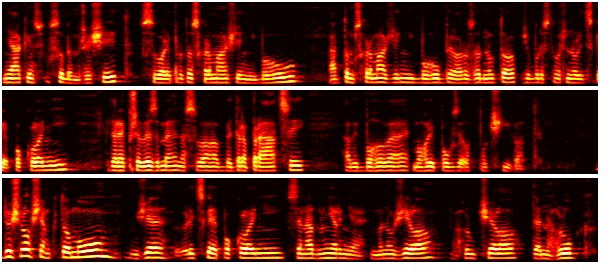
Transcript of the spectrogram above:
nějakým způsobem řešit, svolili proto schromáždění bohů a na tom schromáždění bohů bylo rozhodnuto, že bude stvořeno lidské pokolení, které převezme na svá bedra práci aby bohové mohli pouze odpočívat. Došlo všem k tomu, že lidské pokolení se nadměrně množilo, hlučelo, ten hluk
